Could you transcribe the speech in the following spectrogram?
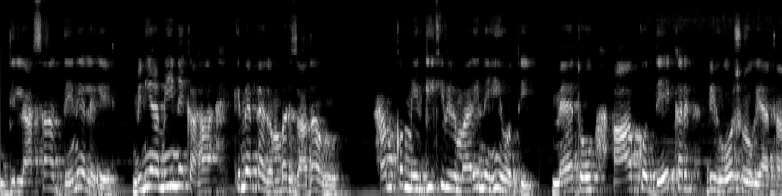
दिलासा देने लगे। बिनियामीन ने कहा कि मैं पैगंबर ज़्यादा हूँ। हमको मिर्गी की बीमारी नहीं होती। मैं तो आपको देखकर बेहोश हो गया था।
